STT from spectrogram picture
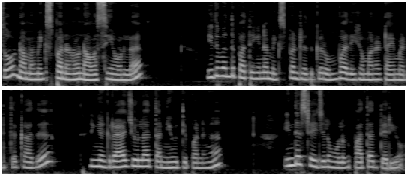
ஸோ நம்ம மிக்ஸ் பண்ணணும்னு அவசியம் இல்லை. இது வந்து பார்த்திங்கன்னா மிக்ஸ் பண்ணுறதுக்கு ரொம்ப அதிகமான டைம் எடுத்துக்காது. நீங்கள் கிராஜுவலாக தண்ணி ஊற்றி பண்ணுங்கள் இந்த ஸ்டேஜில் உங்களுக்கு பார்த்தா தெரியும்.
